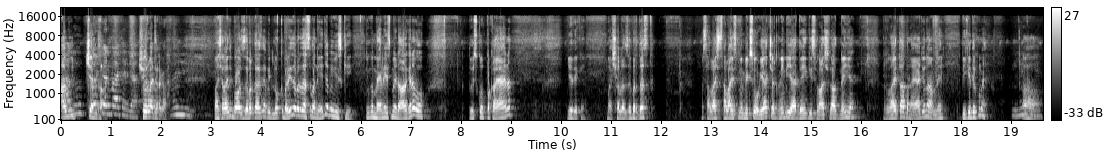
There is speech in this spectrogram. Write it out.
आलू चरगा। शोरबा चरगा। हाँ माशाल्लाह जी बहुत ज़बरदस्त है अभी लुक बड़ी ज़बरदस्त बनी है जब अभी इसकी क्योंकि मैंने इसमें डाल के ना वो तो इसको पकाया है ना ये देखें माशाल्लाह ज़बरदस्त। मसाला शसाला इसमें मिक्स हो गया चटनी भी है दही की सलाद शलाद नहीं है रायता बनाया जो ना हमने पी के देखूँ मैं हाँ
